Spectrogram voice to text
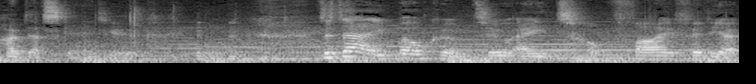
Hope that scared you. Today, welcome to a top 5 video.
